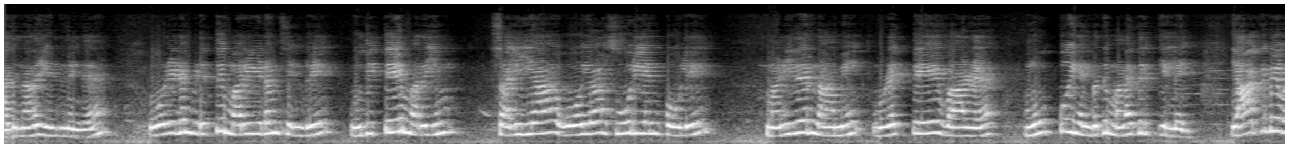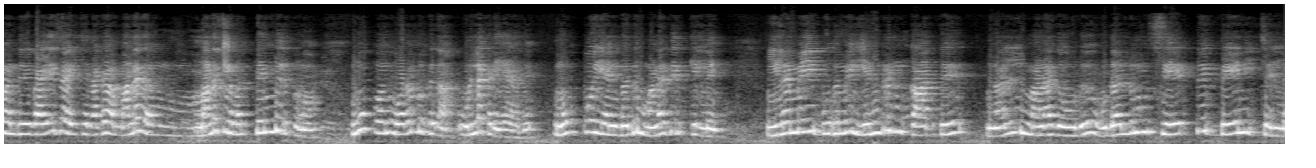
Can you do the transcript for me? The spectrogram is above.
அதனால எழுதினத ஓரிடம் விடுத்து மறியிடம் சென்று உதித்தே மறையும் சலியா ஓயா சூரியன் போலே மனிதர் நாமே உழைத்தே வாழ மூப்பு என்பது மனதிற்கில்லை. யாருக்குமே வந்து வயசாயிடுச்சுனாக்கா மன மனசுல வந்து தெம்பு இருக்கணும். மூப்பு வந்து உடம்புக்கு தான் உள்ள கிடையாது. மூப்பு என்பது மனதிற்கில்லை. இளமை புதுமை என்றும் காத்து நல் மனதோடு உடலும் சேர்த்து பேணி செல்ல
